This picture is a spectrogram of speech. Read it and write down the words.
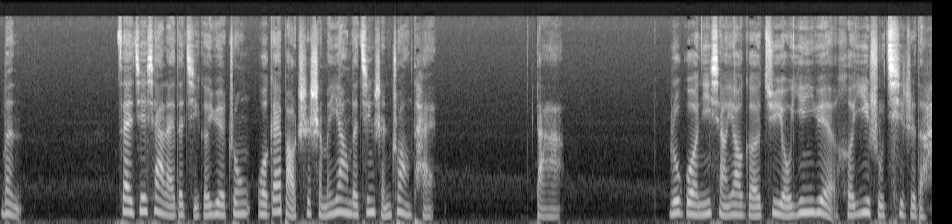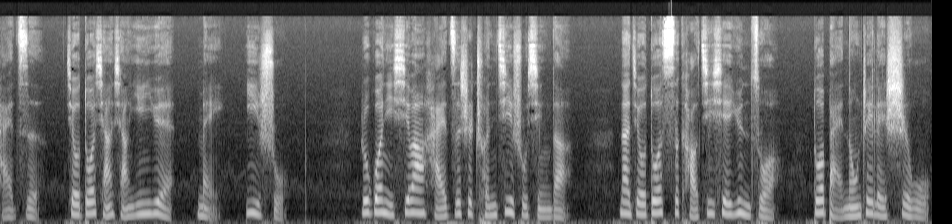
问：在接下来的几个月中，我该保持什么样的精神状态？答：如果你想要个具有音乐和艺术气质的孩子，就多想想音乐、美、艺术；如果你希望孩子是纯技术型的，那就多思考机械运作。多摆弄这类事物，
